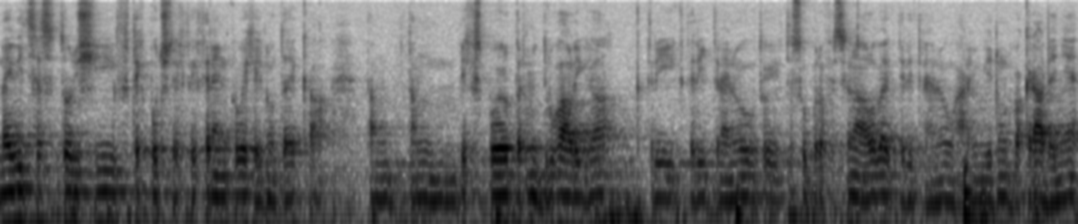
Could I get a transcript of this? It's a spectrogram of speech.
nejvíce se to liší v těch počtech těch tréninkových jednotek a tam, tam bych spojil první, druhá liga, který, který trénují, to, to jsou profesionálové, kteří trénují jednou, dvakrát denně,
